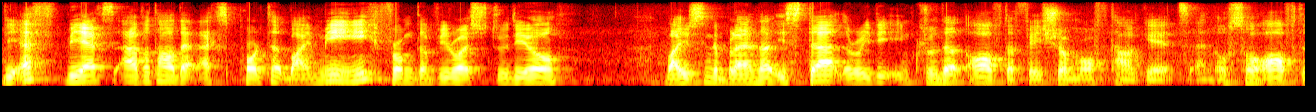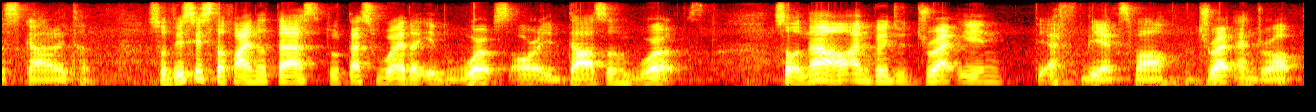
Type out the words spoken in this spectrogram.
the FBX avatar that exported by me from the VRoid Studio by using the Blender is that already included of the facial morph targets and also of the skeleton. So this is the final test to test whether it works or it doesn't work. So now I'm going to drag in the FBX file, drag and drop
